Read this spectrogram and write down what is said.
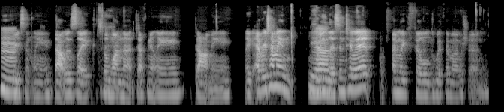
Hmm. recently. That was like the one that definitely got me. Like every time I Yeah. re-listen to it, I'm like filled with emotion.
